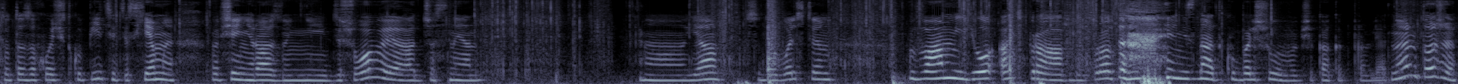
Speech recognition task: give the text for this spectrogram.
Кто-то захочет купить. Эти схемы вообще ни разу не дешевые от. А, я с удовольствием вам ее отправлю. Правда, я не знаю такую большую вообще, как отправлять. Наверное, тоже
